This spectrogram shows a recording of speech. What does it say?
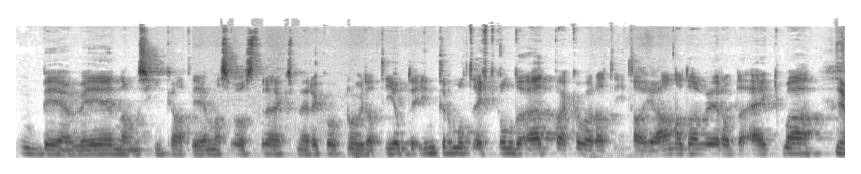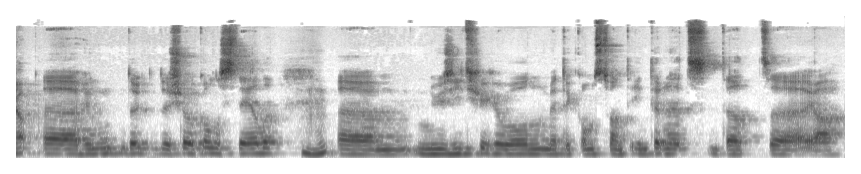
BMW en dan misschien KTM als Oostenrijks merk ook nog, dat die op de Intermod echt konden uitpakken, waar dat de Italianen dan weer op de EICMA ja. uh, hun, de, de, show konden stelen. Mm -hmm. um, nu zie je gewoon met de komst van het internet dat ja,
